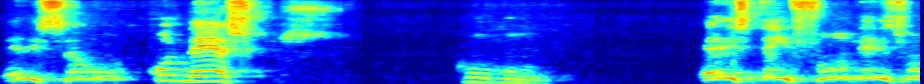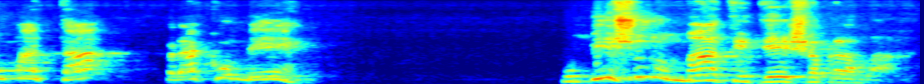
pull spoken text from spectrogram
eles são honestos com o mundo. Eles têm fome, eles vão matar para comer. O bicho não mata e deixa para lá.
